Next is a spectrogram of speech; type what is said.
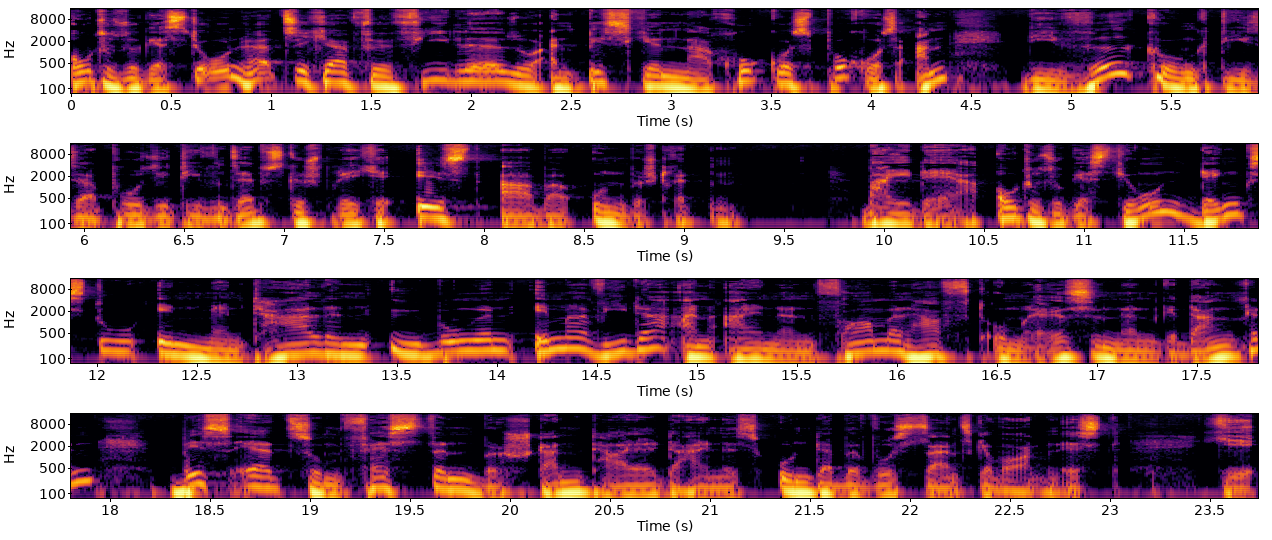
Autosuggestion hört sich ja für viele so ein bisschen nach Hokuspokus an. Die Wirkung dieser positiven Selbstgespräche ist aber unbestritten. Bei der Autosuggestion denkst du in mentalen Übungen immer wieder an einen formelhaft umrissenen Gedanken, bis er zum festen Bestandteil deines Unterbewusstseins geworden ist. Je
